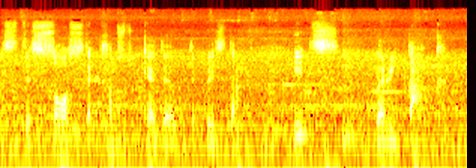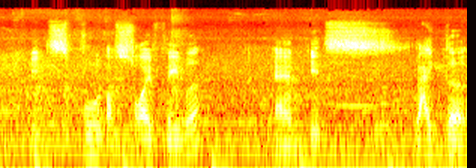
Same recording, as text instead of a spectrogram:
is the sauce that comes together with the braised duck. It's very dark. It's full of soy flavor and it's lighter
